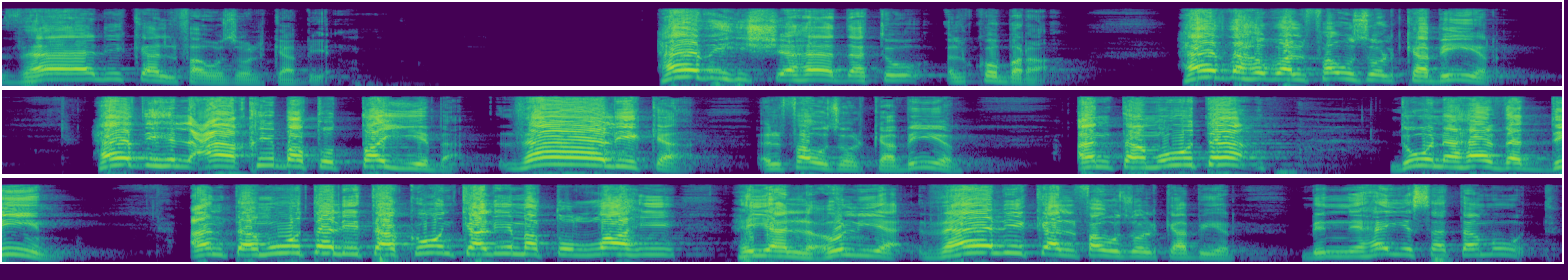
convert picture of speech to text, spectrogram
ذلك الفوز الكبير. هذه الشهادة الكبرى هذا هو الفوز الكبير هذه العاقبة الطيبة ذلك الفوز الكبير. أن تموت دون هذا الدين أن تموت لتكون كلمة الله هي العليا ذلك الفوز الكبير. بالنهاية ستموت.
